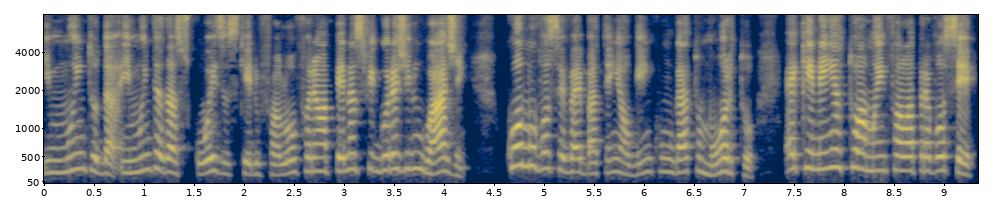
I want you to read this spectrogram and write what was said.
e, muito da, e muitas das coisas que ele falou foram apenas figuras de linguagem. Como você vai bater em alguém com um gato morto? É que nem a tua mãe falar para você:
